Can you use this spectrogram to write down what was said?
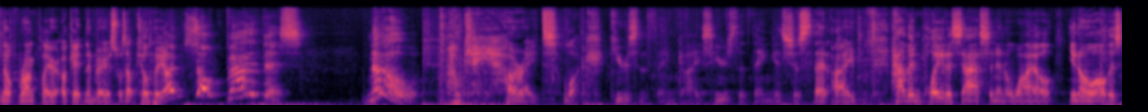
No, wrong player. Okay, and then Various was up, killed me. I'm so bad at this. No. Okay, all right. Look, here's the thing, guys. Here's the thing. It's just that I haven't played Assassin in a while. You know, all this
